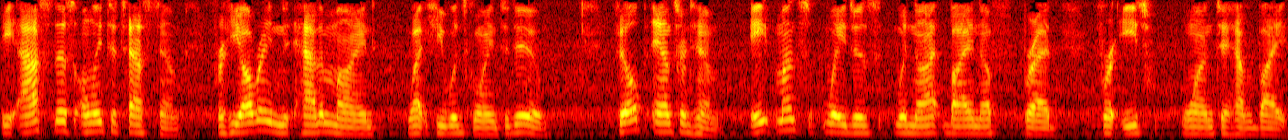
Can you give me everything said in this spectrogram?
He asked this only to test him, for he already had in mind what he was going to do. Philip answered him, Eight months' wages would not buy enough bread for each one to have a bite.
